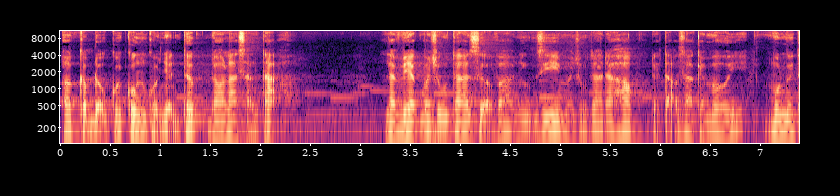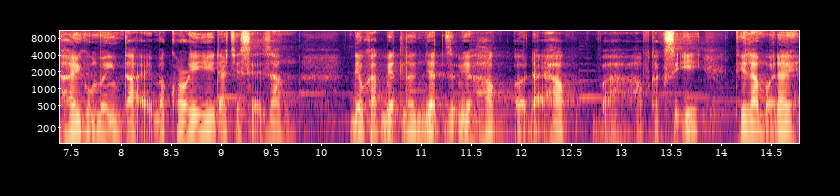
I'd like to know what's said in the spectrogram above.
Ở cấp độ cuối cùng của nhận thức, đó là sáng tạo. Là việc mà chúng ta dựa vào những gì mà chúng ta đã học để tạo ra cái mới. Một người thầy của mình tại Macquarie đã chia sẻ rằng, điều khác biệt lớn nhất giữa việc học ở đại học và học thạc sĩ thì làm ở đây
